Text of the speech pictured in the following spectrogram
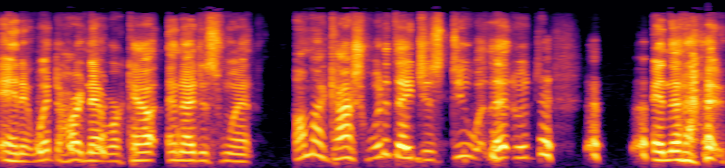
And it went to hard network out, and I just went, "Oh my gosh, what did they just do?" What that? what-" And then I,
